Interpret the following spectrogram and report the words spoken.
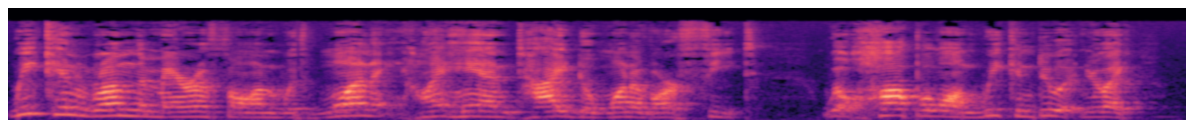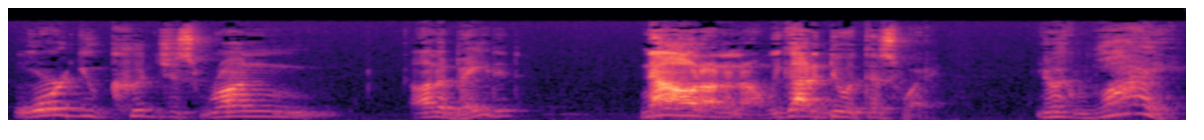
we can run the marathon with one hand tied to one of our feet. We'll hop along. We can do it. And you're like, or you could just run unabated. No, no, no, no. We got to do it this way. You're like, why?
